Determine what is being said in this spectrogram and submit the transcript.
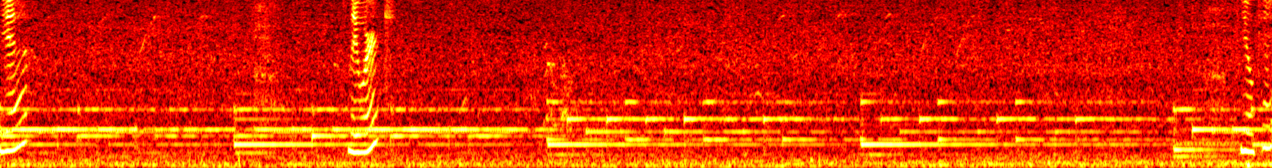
Yeah? They work? You okay?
